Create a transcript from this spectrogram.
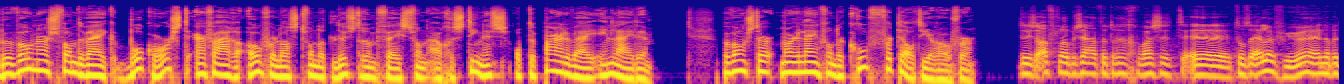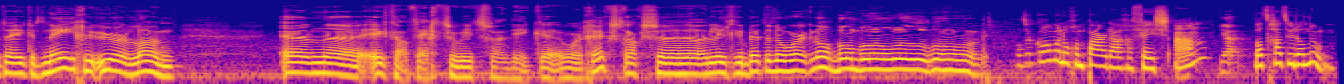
Bewoners van de wijk Bokhorst ervaren overlast van het lustrumfeest van Augustinus op de Paardenwei in Leiden. Bewoonster Marjolein van der Kroef vertelt hierover. Dus afgelopen zaterdag was het uh, tot 11 uur en dat betekent 9 uur lang. En uh, ik had echt zoiets van, ik uh, word gek. Straks lig in bed en dan hoor ik nog boom, boom. Want er komen nog een paar dagen feests aan. Ja. Wat gaat u dan doen?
